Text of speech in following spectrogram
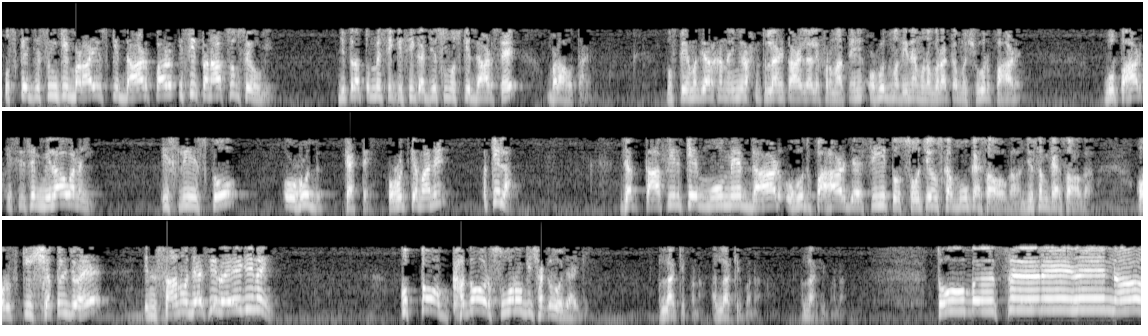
اس کے جسم کی بڑائی اس کی داڑ پر اسی تناسب سے ہوگی۔ جتنا تم میں سے کسی کا جسم اس کی داڑ سے بڑا ہوتا ہے۔ مفتی احمد یار خان نعمی رحمۃ اللہ تعالی علیہ فرماتے ہیں عہد مدینہ منورہ کا مشہور پہاڑ ہے۔ وہ پہاڑ کسی سے ملا ہوا نہیں، اس لیے اس کو عہد کہتے ہیں۔ عہد کے معنی اکیلا۔ جب کافر کے منہ میں داڑ اہد پہاڑ جیسی تو سوچیں اس کا منہ کیسا ہوگا، جسم کیسا ہوگا۔ اور اس کی شکل جو ہے، انسانوں جیسی رہے گی نہیں۔ کتوں گھدوں اور سوروں کی شکل ہو جائے گی۔ اللہ کی پناہ اللہ کی پناہ اللہ کی پناہ۔ تو بس نا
